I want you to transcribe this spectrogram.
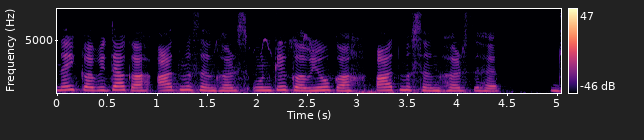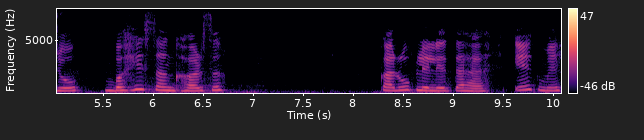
नई कविता का आत्मसंघर्ष उनके कवियों का आत्मसंघर्ष है, जो वही संघर्ष का रूप ले लेता है। एक में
